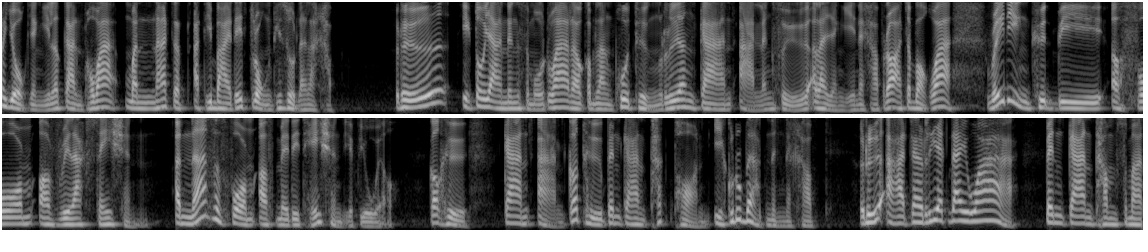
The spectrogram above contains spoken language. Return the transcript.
ประโยคอย่างนี้แล้วกัน เพราะว่ามันน่าจะอธิบายได้ตรงที่สุดแล้วล่ะครับ หรืออีกตัวอย่างหนึ่งสมมติว่าเรากำลังพูดถึงเรื่องการอ่านหนังสืออะไรอย่างนี้นะครับ เราอาจจะบอกว่า reading could be a form of relaxation another form of meditation if you will ก็คือการอ่านก็ถือเป็นการพักผ่อนอีกรูปแบบหนึ่งนะครับ หรืออาจจะเรียกได้ว่า เป็นการทำสมา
